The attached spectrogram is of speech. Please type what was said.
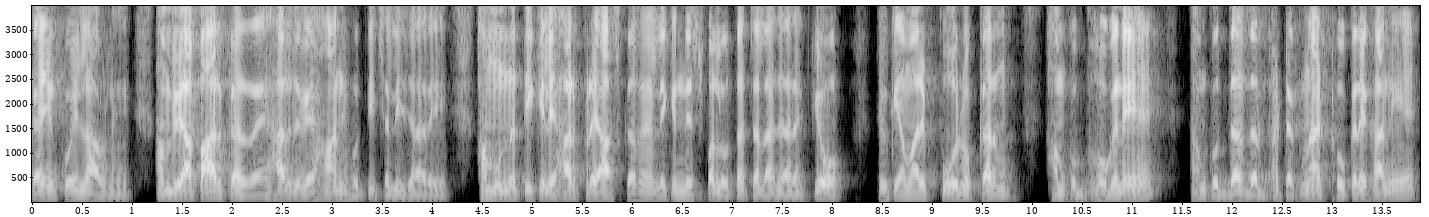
कहीं कोई लाभ नहीं हम व्यापार कर रहे हैं, हर जगह हानि होती चली जा रही हम उन्नति के लिए हर प्रयास कर रहे हैं, लेकिन निष्फल होता चला जा रहा है। क्यों? क्योंकि हमारे पूर्व कर्म हमको भोगने हैं, हमको दर दर भटकना ठोकरे खानी है।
